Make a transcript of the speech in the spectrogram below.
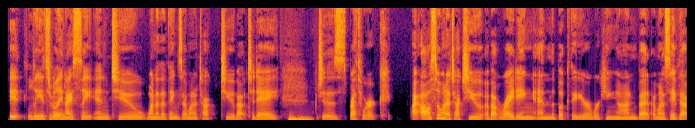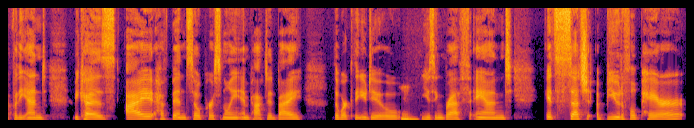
it leads really nicely into one of the things I want to talk to you about today, mm-hmm. which is breath work. I also want to talk to you about writing and the book that you're working on, but I want to save that for the end because I have been so personally impacted by the work that you do mm. using breath. And it's such a beautiful pair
